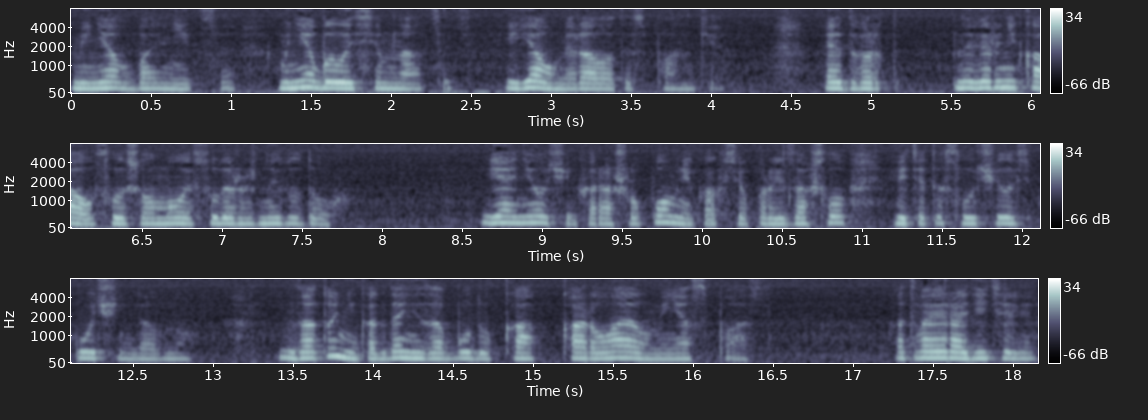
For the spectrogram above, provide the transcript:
меня в больнице. Мне было 17, и я умирал от испанки. Эдвард наверняка услышал мой судорожный вздох. Я не очень хорошо помню, как все произошло, ведь это случилось очень давно. Зато никогда не забуду, как Карлайл меня спас. А твои родители?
